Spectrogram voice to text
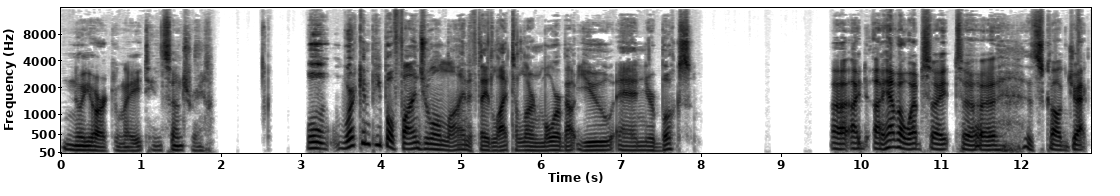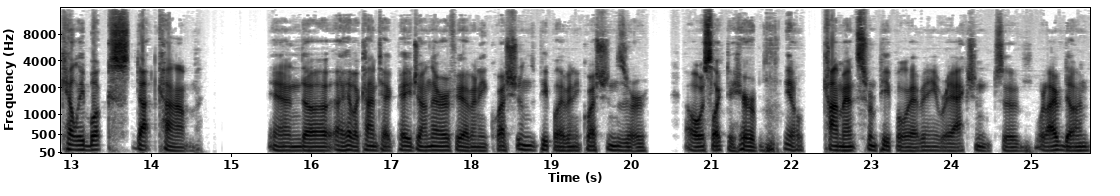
New York in the 18th century. Well, where can people find you online if they'd like to learn more about you and your books? Uh, I, I have a website. Uh, it's called jackkellybooks.com. And uh, I have a contact page on there if you have any questions. People have any questions, or I always like to hear, you know, comments from people have any reaction to what I've done.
